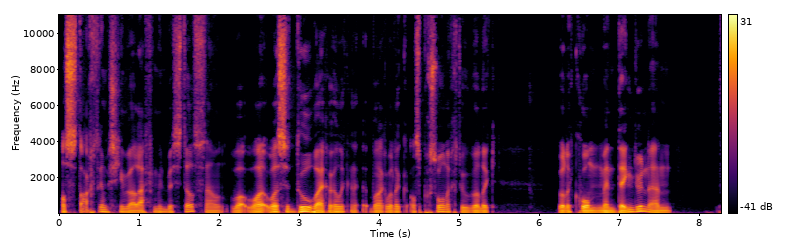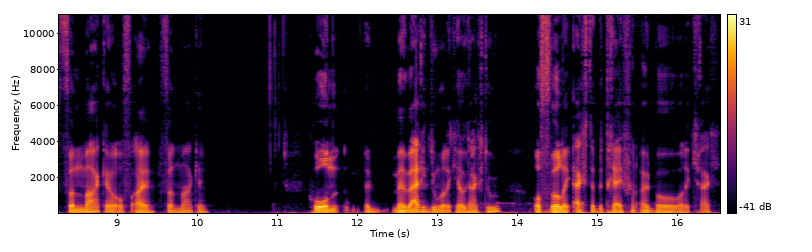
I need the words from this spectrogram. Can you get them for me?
als starter misschien wel even moet bij stilstaan. Wat, wat, wat is het doel? Waar wil, ik, waar wil ik als persoon naartoe? Wil ik, wil ik gewoon mijn ding doen en fun maken, of ay, fun maken. Gewoon mijn werk doen wat ik heel graag doe. Of wil ik echt een bedrijf gaan uitbouwen wat ik graag,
